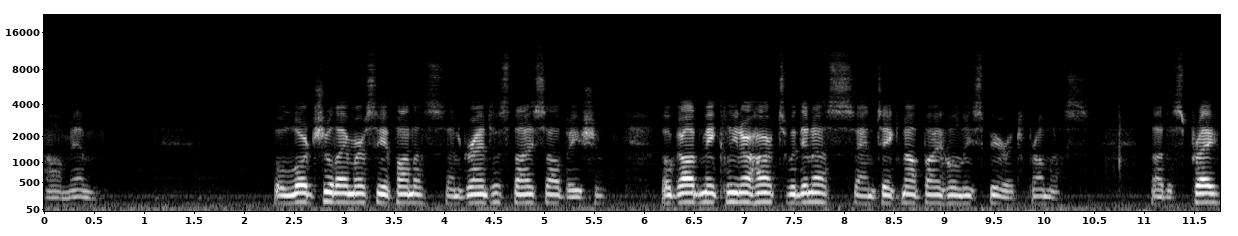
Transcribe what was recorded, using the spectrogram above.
Amen. O Lord, show thy mercy upon us, and grant us thy salvation. O God, may clean our hearts within us, and take not thy Holy Spirit from us. Let us pray.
